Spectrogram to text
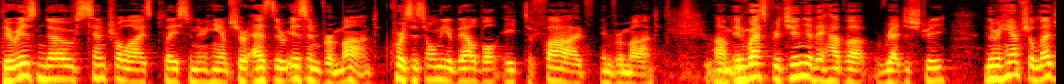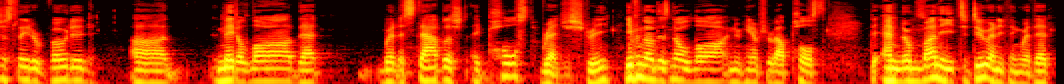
There is no centralized place in New Hampshire as there is in Vermont. Of course, it's only available 8 to 5 in Vermont. Um, in West Virginia, they have a registry. The New Hampshire legislature voted, uh, made a law that would establish a POLST registry, even though there's no law in New Hampshire about POLST and no money to do anything with it.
